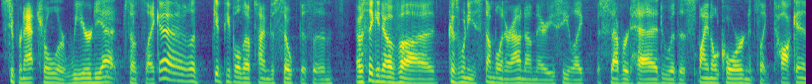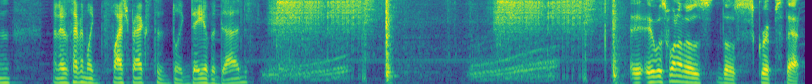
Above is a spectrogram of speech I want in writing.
supernatural or weird yet. So it's like, eh, give people enough time to soak this in. I was thinking of, because when he's stumbling around down there, you see like a severed head with a spinal cord and it's like talking. And I was having like flashbacks to like Day of the Dead. It, it was one of those those scripts that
